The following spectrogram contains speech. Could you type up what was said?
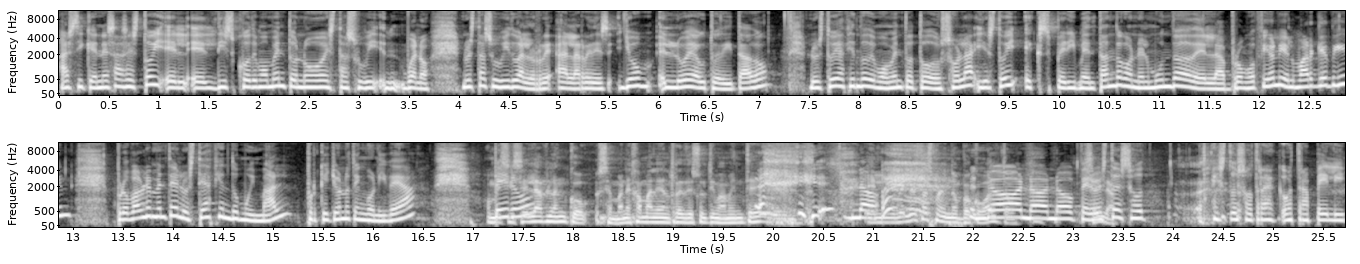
Así que en esas estoy. El, el disco de momento no está subido, bueno, no está subido a, re- a las redes. Yo lo he autoeditado, lo estoy haciendo de momento todo sola y estoy experimentando con el mundo de la promoción y el marketing. Probablemente lo esté haciendo muy mal porque yo no tengo ni idea. Hombre, pero... si Celia Blanco se maneja mal en redes últimamente, No. el nivel lo estás poniendo un poco no, alto. No, no, pero Sheila. esto es, ot- esto es otra, otra peli.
